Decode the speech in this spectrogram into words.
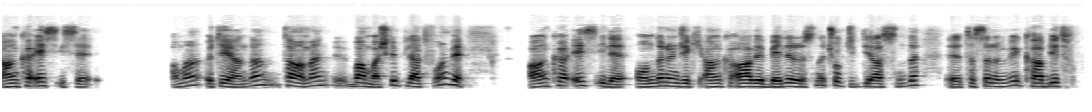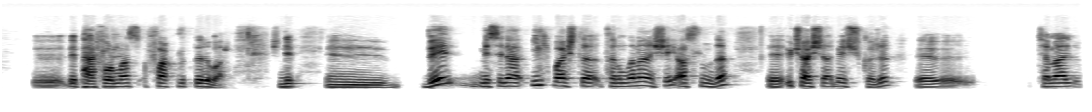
Anka S ise ama öte yandan tamamen bambaşka bir platform ve Anka S ile ondan önceki Anka A ve B'ler arasında çok ciddi aslında tasarım ve kabiliyet ve performans farklılıkları var. Şimdi ve mesela ilk başta tanımlanan şey aslında e, üç aşağı beş yukarı e, temel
